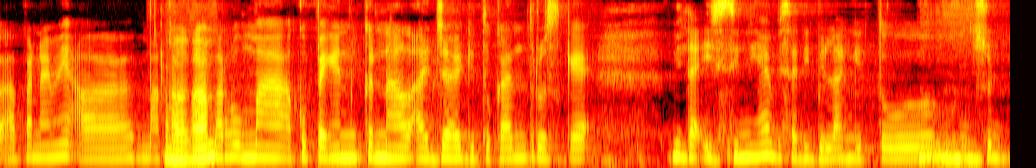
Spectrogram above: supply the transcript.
apa namanya eh, makam almarhumah aku pengen kenal aja gitu kan terus kayak minta izin ya bisa dibilang gitu Sud-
